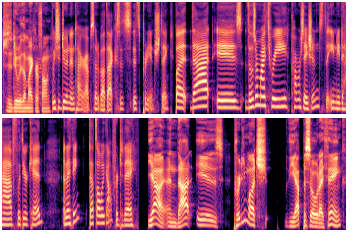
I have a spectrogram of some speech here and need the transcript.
Just to do with a microphone. We should do an entire episode about that because it's it's pretty interesting. But that is those are my three conversations that you need to have with your kid, and I think that's all we got for today. Yeah, and that is pretty much the episode, I think.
